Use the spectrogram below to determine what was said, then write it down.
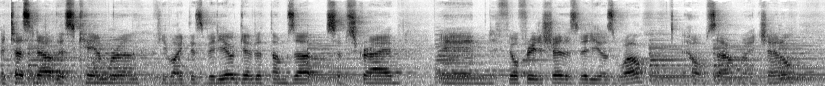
I tested out this camera. If you like this video, give it a thumbs up, subscribe, and feel free to share this video as well. It helps out my channel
